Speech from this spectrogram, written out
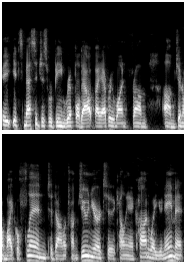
its messages were being rippled out by everyone from um, General Michael Flynn to Donald Trump Jr. to Kellyanne Conway, you name it.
